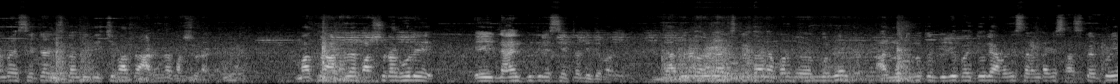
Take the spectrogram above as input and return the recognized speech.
আমরা সেটটা ডিসকাউন্ট দিয়ে দিচ্ছি মাত্র আট হাজার পাঁচশো টাকা। মাত্র আট হাজার পাঁচশো টাকা হলে এই নাইন পিজির সেটটা নিতে পারবেন যাদের দরকার সেটা নাম্বার ব্যবহার করবেন আর নতুন নতুন ভিডিও পাইতে হলে আমাদের চ্যানেলটাকে সাবস্ক্রাইব করে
